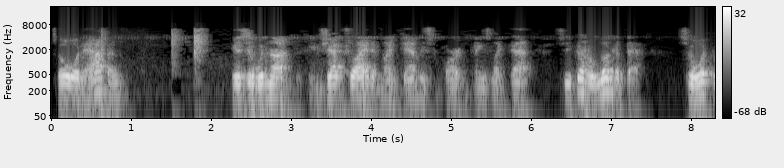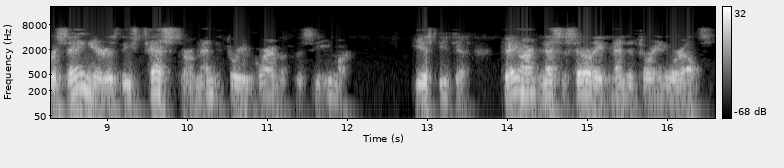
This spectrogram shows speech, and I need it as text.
So what happened is it would not eject light. it might damage the part and things like that. So you've got to look at that. So what we're saying here is these tests are a mandatory requirement for the CE mark, ESD test. They aren't necessarily mandatory anywhere else.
